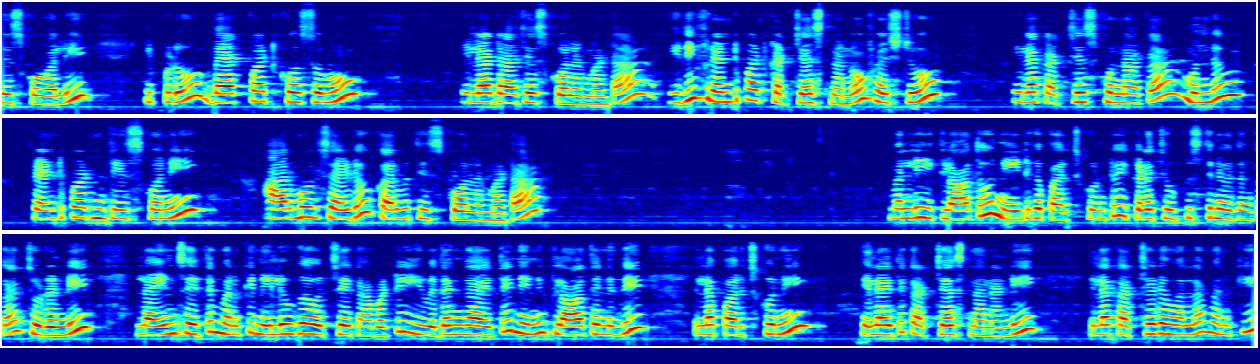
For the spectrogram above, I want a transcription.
చేసుకోవాలి. ఇప్పుడు బ్యాక్ పార్ట్ కోసము ఇలా డ్రా చేసుకోవాలన్నమాట. ఇది ఫ్రంట్ పార్ట్ కట్ చేస్తున్నాను ఫస్ట్. ఇలా కట్ చేసుకున్నాక ముందు ఫ్రంట్ పార్ట్ని తీసుకొని ఆర్మోల్ సైడు కరువు తీసుకోవాలన్నమాట. మళ్ళీ ఈ క్లాత్ నీట్గా పరుచుకుంటూ ఇక్కడ చూపిస్తున్న విధంగా చూడండి. లైన్స్ అయితే మనకి నిలువుగా వచ్చాయి కాబట్టి ఈ విధంగా అయితే నేను క్లాత్ అనేది ఇలా పరుచుకొని ఇలా అయితే కట్ చేస్తున్నానండి. ఇలా కట్ చేయడం వల్ల మనకి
